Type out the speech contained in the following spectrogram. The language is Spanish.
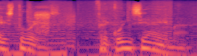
Esto es Frecuencia EMA.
